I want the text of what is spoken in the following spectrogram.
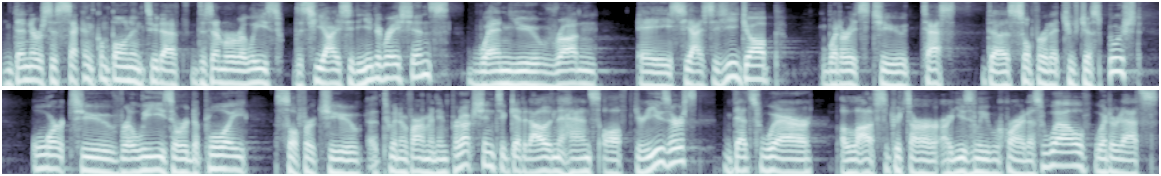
Then there's a second component to that December release, the CI/CD integrations. When you run a CI/CD job, whether it's to test the software that you've just pushed or to release or deploy software to uh, to an environment in production to get it out in the hands of your users, that's where a lot of secrets are, are usually required as well, whether that's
